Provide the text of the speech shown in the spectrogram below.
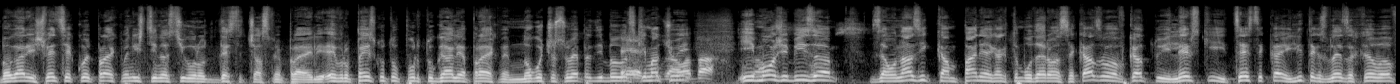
България и Швеция, който правихме наистина сигурно 10 часа сме правили. Европейското Португалия правихме много часове преди български е, матчове. Да. И може би за, за онази кампания, както модерно се казва, в която и Левски, и ЦСК, и Литекс влезаха в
